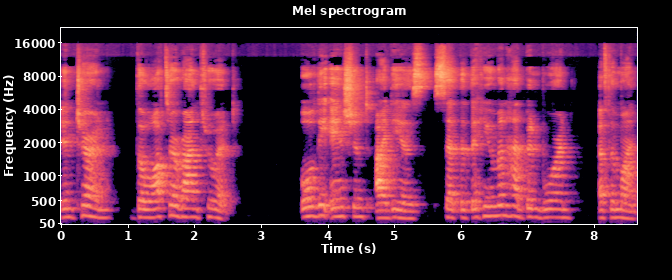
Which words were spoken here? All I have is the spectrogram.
In turn, the water ran through it. All the ancient ideas said that the human had been born of the mud,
